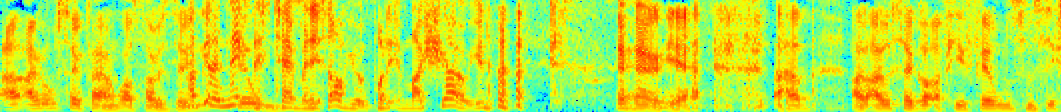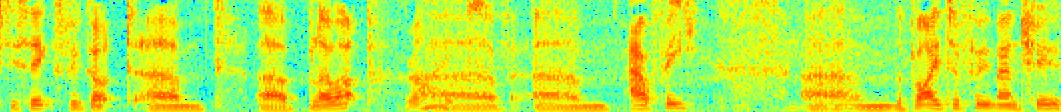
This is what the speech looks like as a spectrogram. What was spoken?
I, I also found whilst I was doing I'm going to nick this ten minutes off you and put it in my show. You know. yeah. Um, I, I also got a few films from '66. We've got um, uh, Blow Up, Right. uh, um, Alfie, um, The Brides of Fu Manchu,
